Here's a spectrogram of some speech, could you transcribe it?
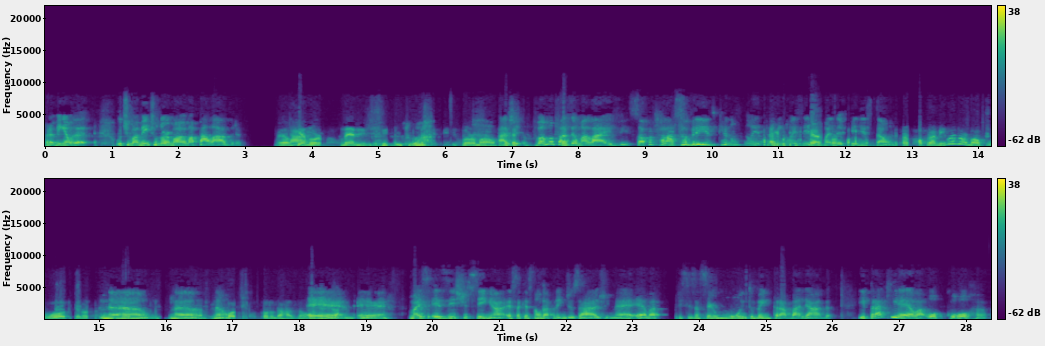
para mim, é, ultimamente o normal é uma palavra. É tá? o que é normal, né, Lívia? normal. Gente, vamos fazer uma live só para falar sobre isso, porque não, não, para mim não existe uma definição. É normal para mim não é normal para o outro. Não, não, não, não. Pode ser o dono da razão. É, é. Mas existe sim a, essa questão da aprendizagem, né? Ela precisa ser muito bem trabalhada. E para que ela ocorra,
